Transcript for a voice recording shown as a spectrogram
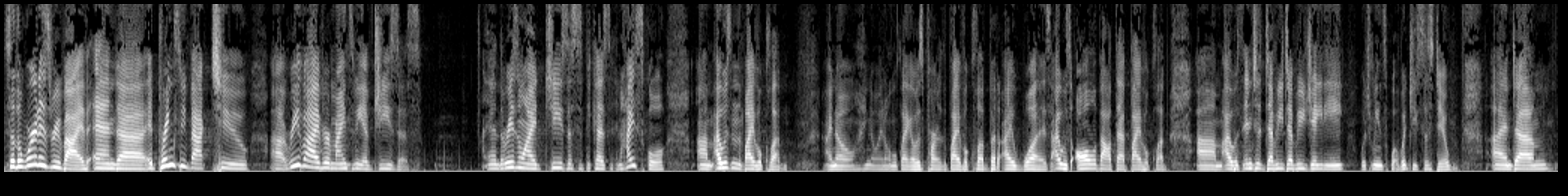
so the word is revive, and uh, it brings me back to uh, revive reminds me of Jesus. And the reason why Jesus is because in high school, um, I was in the Bible club. I know, I know, I don't look like I was part of the Bible club, but I was. I was all about that Bible club. Um, I was into WWJD, which means what would Jesus do? And um,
